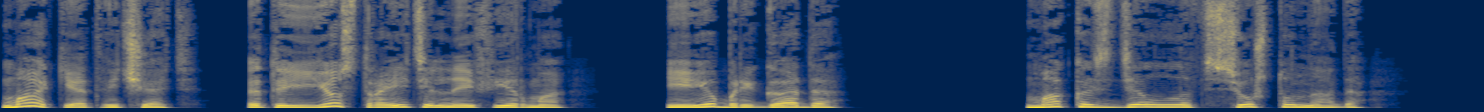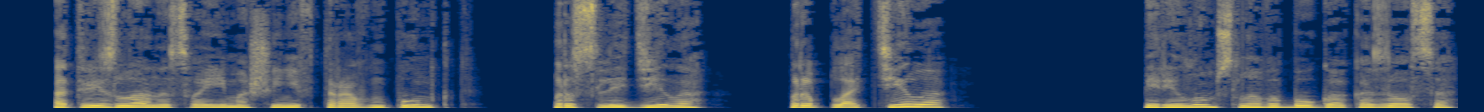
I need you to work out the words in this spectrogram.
Маке отвечать. Это ее строительная фирма, ее бригада. Мака сделала все, что надо. Отвезла на своей машине в травмпункт, проследила, проплатила. Перелом, слава богу, оказался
